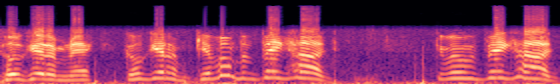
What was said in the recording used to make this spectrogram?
Go get him, Nick. Go get him. Give him a big hug. Give him a big hug.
